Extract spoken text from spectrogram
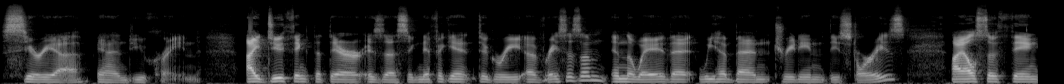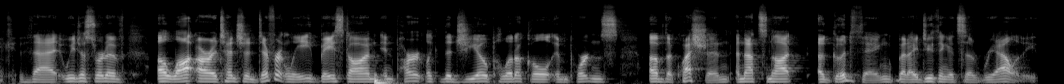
Syria and Ukraine. I do think that there is a significant degree of racism in the way that we have been treating these stories. I also think that we just sort of allot our attention differently based on, in part, like the geopolitical importance of the question. And that's not a good thing, but I do think it's a reality.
